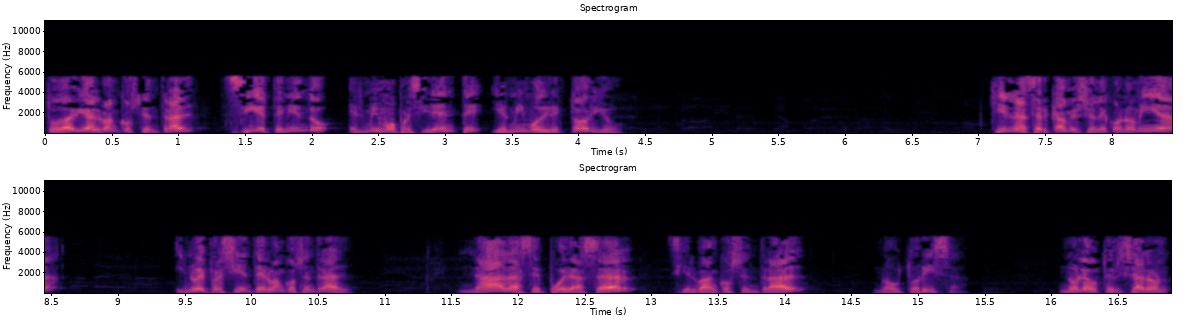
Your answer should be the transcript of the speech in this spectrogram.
Todavía el Banco Central sigue teniendo el mismo presidente y el mismo directorio. Quieren hacer cambios en la economía y no hay presidente del Banco Central. Nada se puede hacer si el Banco Central no autoriza. No le autorizaron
